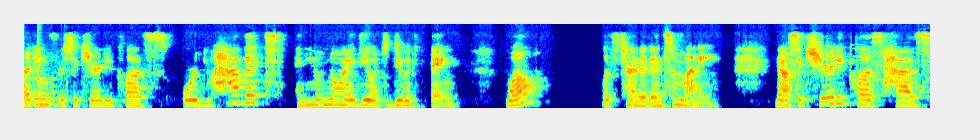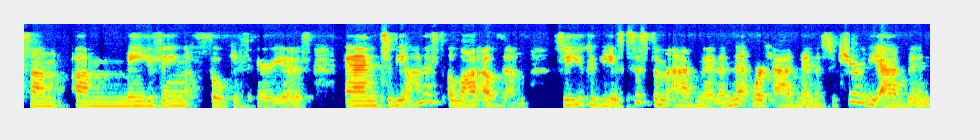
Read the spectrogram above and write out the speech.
studying for Security Plus, or you have it and you have no idea what to do with the thing? Well, let's turn it into money. Now, Security Plus has some amazing focus areas, and to be honest, a lot of them. So you could be a system admin, a network admin, a security admin.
